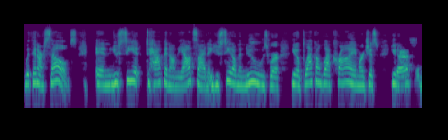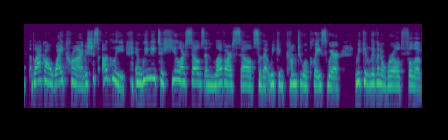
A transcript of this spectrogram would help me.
within ourselves. And you see it happen on the outside. You see it on the news where, you know, black on black crime or just, you know, yes. black on white crime. It's just ugly. And we need to heal ourselves and love ourselves so that we can come to a place where we can live in a world full of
